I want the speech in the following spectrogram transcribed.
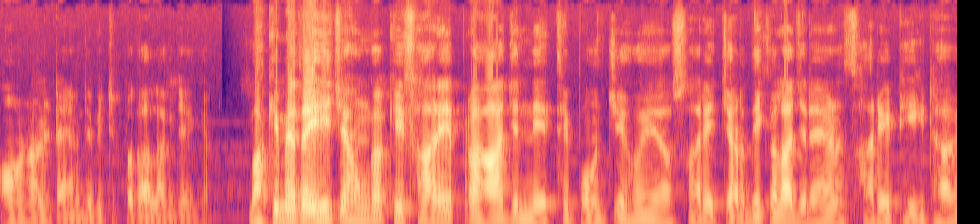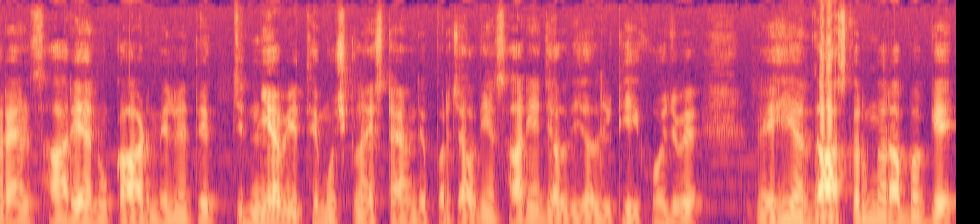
ਆਉਣ ਵਾਲੇ ਟਾਈਮ ਦੇ ਵਿੱਚ ਪਤਾ ਲੱਗ ਜਾਏਗਾ। ਬਾਕੀ ਮੈਂ ਤਾਂ ਇਹੀ ਚਾਹੂੰਗਾ ਕਿ ਸਾਰੇ ਭਰਾ ਜਿੰਨੇ ਇੱਥੇ ਪਹੁੰਚੇ ਹੋਏ ਆ, ਸਾਰੇ ਚੜ੍ਹਦੀ ਕਲਾ 'ਚ ਰਹਿਣ, ਸਾਰੇ ਠੀਕ ਠਾਕ ਰਹਿਣ, ਸਾਰਿਆਂ ਨੂੰ ਕਾਰਡ ਮਿਲੇ ਤੇ ਜਿੰਨੀਆਂ ਵੀ ਇੱਥੇ ਮੁਸ਼ਕਲਾਂ ਇਸ ਟਾਈਮ ਦੇ ਉੱਪਰ ਚੱਲਦੀਆਂ, ਸਾਰੀਆਂ ਜਲਦੀ ਜਲਦੀ ਠੀਕ ਹੋ ਜਾਵੇ। ਮੈਂ ਇਹੀ ਅਰਦਾਸ ਕਰੂੰਗਾ ਰੱਬ ਅੱਗੇ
